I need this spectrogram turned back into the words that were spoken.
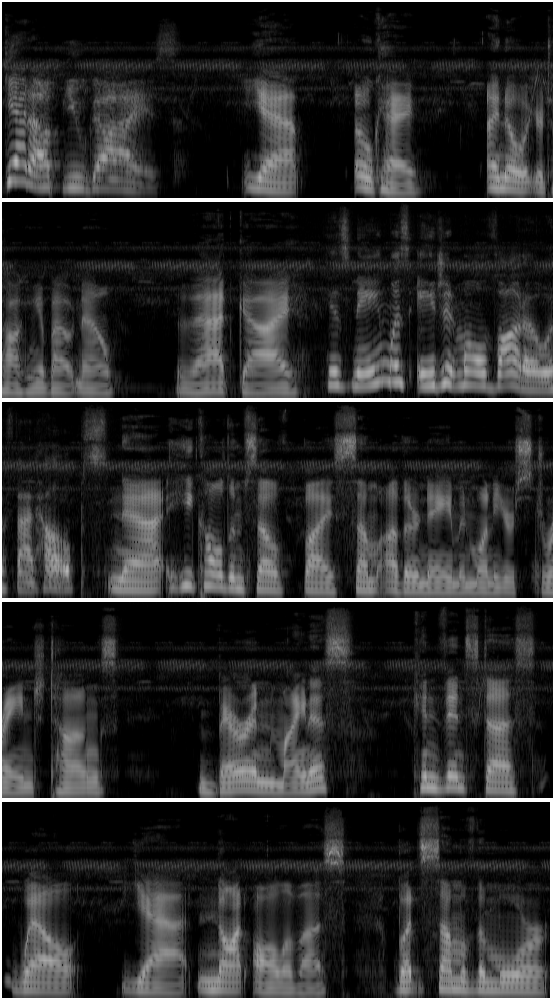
Get up, you guys! Yeah, okay. I know what you're talking about now. That guy. His name was Agent Malvado, if that helps. Nah, he called himself by some other name in one of your strange tongues. Baron Minus? Convinced us, well, yeah, not all of us, but some of the more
